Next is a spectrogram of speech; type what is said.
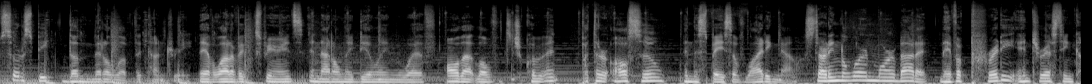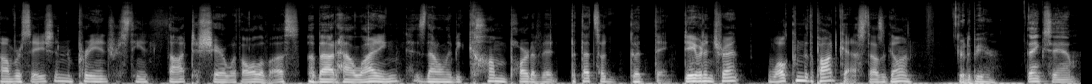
so to speak, the middle of the country. They have a lot of experience in not only dealing with all that low voltage equipment, but they're also in the space of lighting now, starting to learn more about it. They have a pretty interesting conversation, a pretty interesting thought to share with all of us about how lighting has not only become part of it, but that's a good thing. David and Trent, welcome to the podcast. How's it going? Good to be here. Thanks, Sam.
